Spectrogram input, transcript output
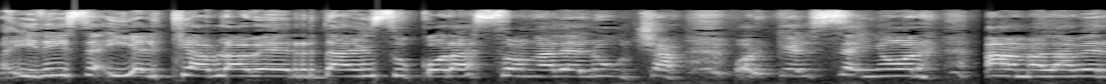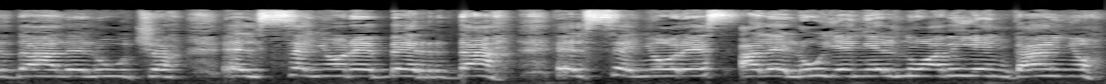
y dice, y el que habla verdad en su corazón, aleluya, porque el Señor ama la verdad, aleluya. El Señor es verdad, el Señor es, aleluya, en Él no había engaño,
